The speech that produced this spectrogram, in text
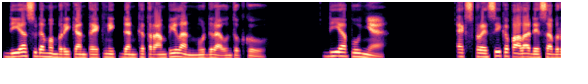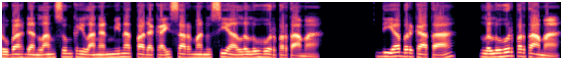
dia sudah memberikan teknik dan keterampilan mudra untukku. Dia punya. Ekspresi kepala desa berubah dan langsung kehilangan minat pada kaisar manusia leluhur pertama. Dia berkata, leluhur pertama,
